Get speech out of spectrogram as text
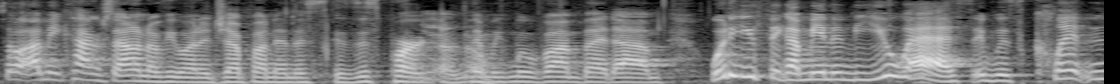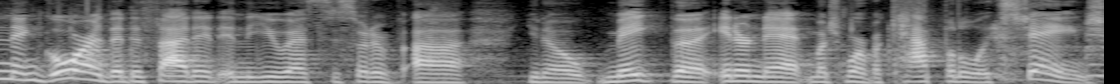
So, I mean, Congress, I don't know if you want to jump onto this because this part, then we move on. But um, what do you think? I mean, in the U.S., it was Clinton and Gore that decided in the U.S. to sort of, uh, you know, make the internet much more of a capital exchange.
